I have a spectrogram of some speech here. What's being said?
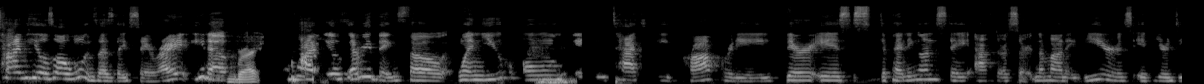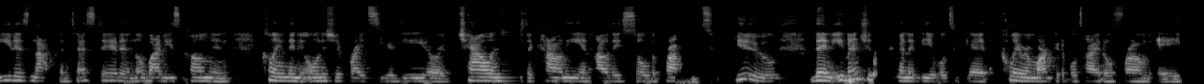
time heals all wounds, as they say, right? You know, right. Time heals everything. So when you own a tax deed property, there is, depending on the state, after a certain amount of years, if your deed is not contested and nobody's come and claimed any ownership rights to your deed or challenged the county and how they sold the property to you, then eventually going to be able to get clear and marketable title from a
